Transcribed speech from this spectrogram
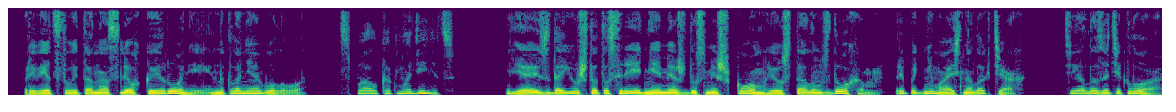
— приветствует она с легкой иронией, наклоняя голову. «Спал как младенец?» Я издаю что-то среднее между смешком и усталым вздохом, приподнимаясь на локтях. Тело затекло,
